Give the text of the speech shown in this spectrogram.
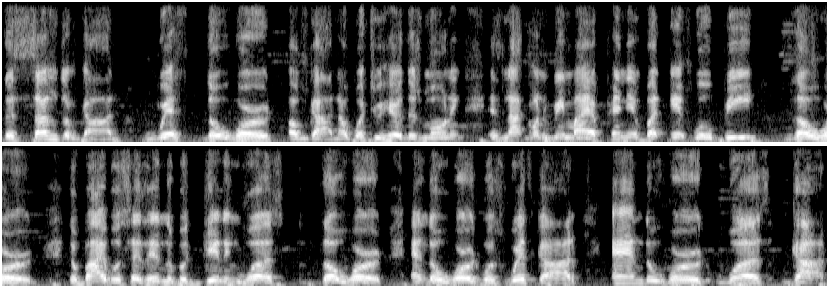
the sons of God, with the word of God. Now, what you hear this morning is not going to be my opinion, but it will be the word. The Bible says, In the beginning was the word, and the word was with God, and the word was God.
